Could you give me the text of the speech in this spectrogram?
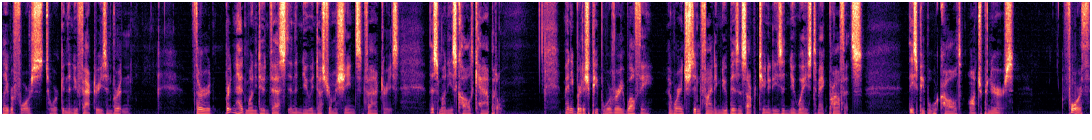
labor force to work in the new factories in Britain. Third, Britain had money to invest in the new industrial machines and factories. This money is called capital. Many British people were very wealthy and were interested in finding new business opportunities and new ways to make profits. These people were called entrepreneurs. Fourth,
